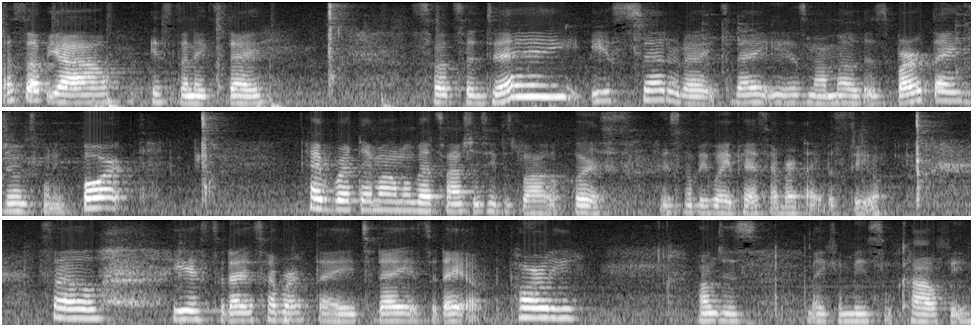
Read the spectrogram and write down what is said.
What's up, y'all? It's the next day. So today is Saturday. Today is my mother's birthday, June 24th. Happy birthday, mama. By the time she sees this vlog, of course, it's gonna be way past her birthday, but still. So, yes, today is her birthday. Today is the day of the party. I'm just making me some coffee.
